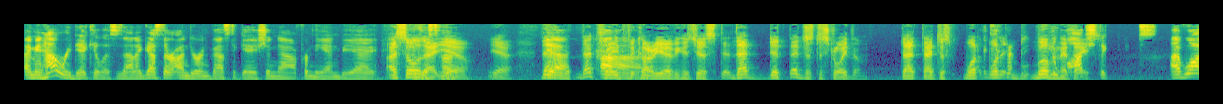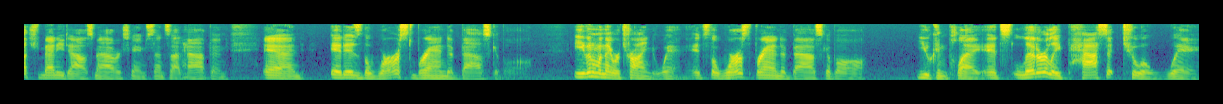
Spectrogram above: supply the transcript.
I mean, how ridiculous is that? I guess they're under investigation now from the NBA. I saw I that. Yeah, yeah. That yeah. that trade uh, for Kyrie Irving is just that that just destroyed them. That that just what what it blew in their face. The. I've watched many Dallas Mavericks games since that happened, and it is the worst brand of basketball. Even when they were trying to win, it's the worst brand of basketball you can play. It's literally pass it to a wing,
